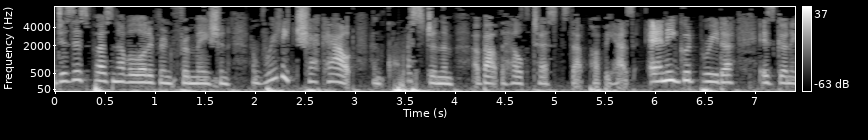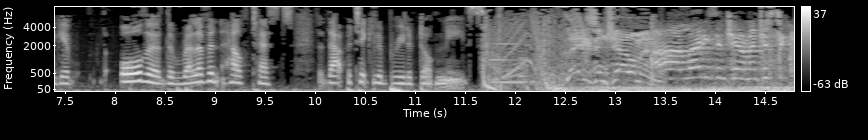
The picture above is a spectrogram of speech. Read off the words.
Does this person have a lot of information and really really check out and question them about the health tests that puppy has. Any good breeder is going to give all the, the relevant health tests that that particular breed of dog needs. Ladies and gentlemen. Uh, ladies and gentlemen, just a quick announcement. Important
